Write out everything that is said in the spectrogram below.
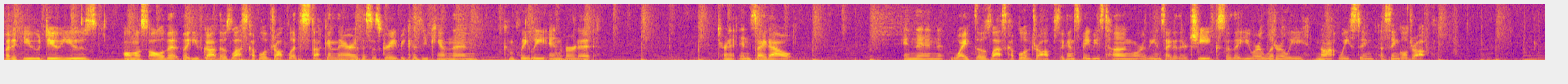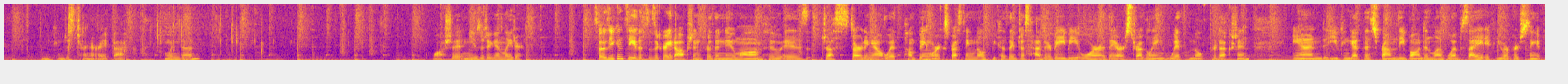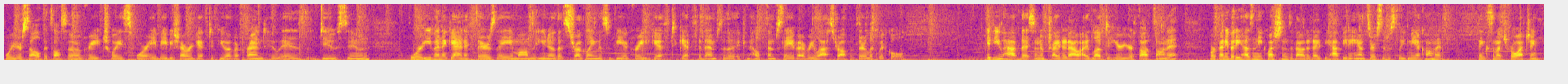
But if you do use almost all of it but you've got those last couple of droplets stuck in there, this is great because you can then completely invert it, turn it inside out and then wipe those last couple of drops against baby's tongue or the inside of their cheek so that you are literally not wasting a single drop. And you can just turn it right back when done. Wash it and use it again later. So as you can see, this is a great option for the new mom who is just starting out with pumping or expressing milk because they've just had their baby or they are struggling with milk production and you can get this from the Bond and Love website if you are purchasing it for yourself. It's also a great choice for a baby shower gift if you have a friend who is due soon. Or even again, if there's a mom that you know that's struggling, this would be a great gift to get for them so that it can help them save every last drop of their liquid gold. If you have this and have tried it out, I'd love to hear your thoughts on it. Or if anybody has any questions about it, I'd be happy to answer, so just leave me a comment. Thanks so much for watching.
